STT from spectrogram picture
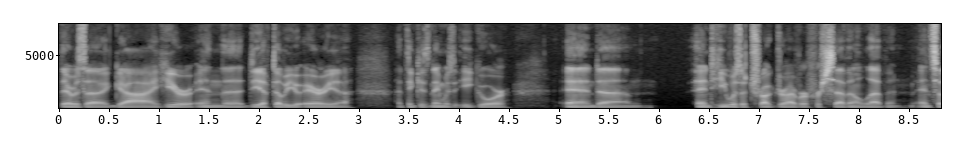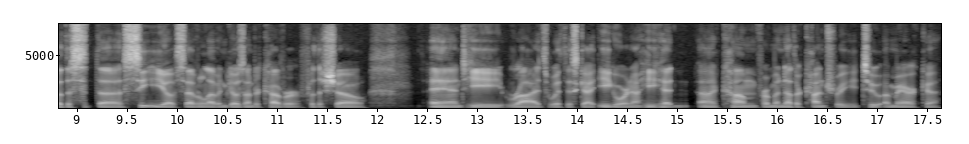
There was a guy here in the DFW area. I think his name was Igor, and um, and he was a truck driver for 7-Eleven. And so the the CEO of 7-Eleven goes undercover for the show and he rides with this guy Igor. Now he had uh, come from another country to America,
